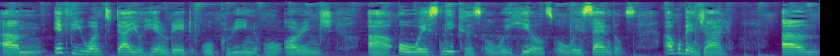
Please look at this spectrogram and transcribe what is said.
Um, if you want to dye your hair red or green or orange, uh, or wear sneakers or wear heels or wear sandals, Um,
